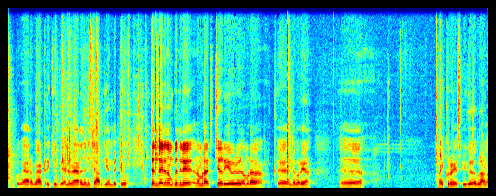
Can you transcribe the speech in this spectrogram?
നമുക്ക് വേറെ ബാറ്ററിക്ക് അല്ല വേറെ ഇതിന് ചാർജ് ചെയ്യാൻ പറ്റുമോ? ഇതെന്തായാലും നമുക്കിതിൽ നമ്മുടെ ചെറിയൊരു നമ്മുടെ എന്താ പറയുക മൈക്രോ എസ് പി കേബിളാണ്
